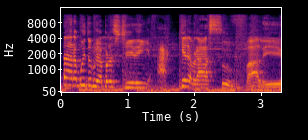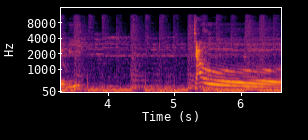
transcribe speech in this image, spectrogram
Galera, muito obrigado por assistirem. Aquele abraço, valeu e tchau!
